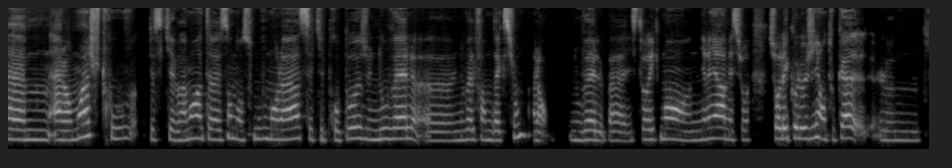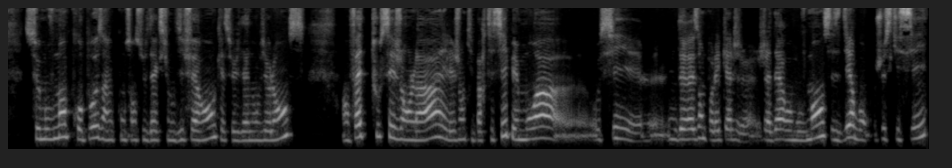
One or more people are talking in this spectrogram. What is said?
Euh, alors moi, je trouve que ce qui est vraiment intéressant dans ce mouvement-là, c'est qu'il propose une nouvelle, euh, une nouvelle forme d'action. Alors nouvelle, pas historiquement ni rien, mais sur sur l'écologie, en tout cas, le, ce mouvement propose un consensus d'action différent, qui est celui de la non-violence. En fait, tous ces gens-là et les gens qui participent, et moi euh, aussi, une des raisons pour lesquelles j'adhère au mouvement, c'est se dire bon, jusqu'ici,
